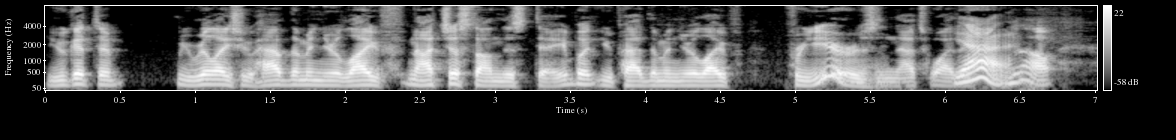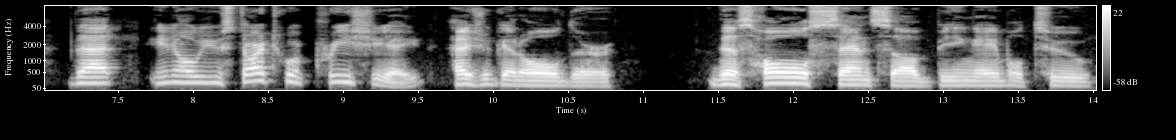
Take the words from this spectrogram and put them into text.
you get to you realize you have them in your life, not just on this day, but you've had them in your life for years, and that's why they yeah. come out. That you know you start to appreciate as you get older this whole sense of being able to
